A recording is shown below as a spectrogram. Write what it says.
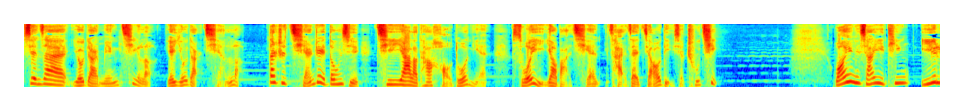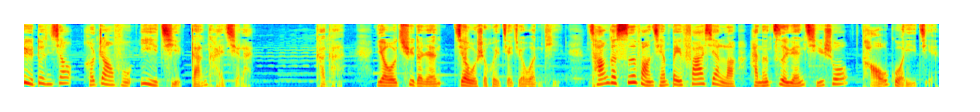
现在有点名气了，也有点钱了。”但是钱这东西欺压了他好多年，所以要把钱踩在脚底下出气。王映霞一听，疑虑顿消，和丈夫一起感慨起来：“看看，有趣的人就是会解决问题，藏个私房钱被发现了，还能自圆其说，逃过一劫。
